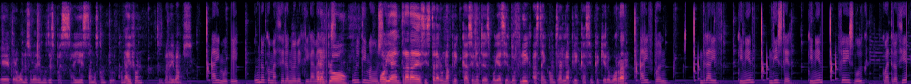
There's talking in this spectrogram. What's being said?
Eh, pero bueno, eso lo haremos después. Ahí estamos con, tu, con iPhone. Entonces bueno, ahí vamos iMovie, 1,09 GB. Por ejemplo, último uso. voy a entrar a desinstalar una aplicación, entonces voy haciendo flick hasta encontrar la aplicación que quiero borrar. iPhone, Drive, 500, Deezer, 500, Facebook, 400,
